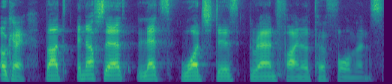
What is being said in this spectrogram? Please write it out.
Okay, but enough said, let's watch this grand final performance.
